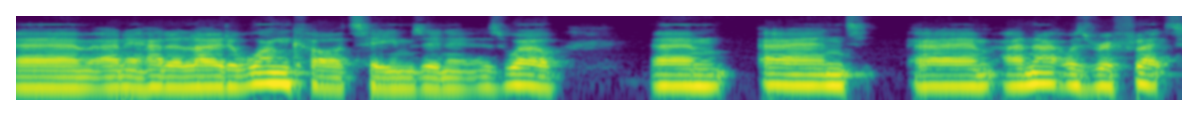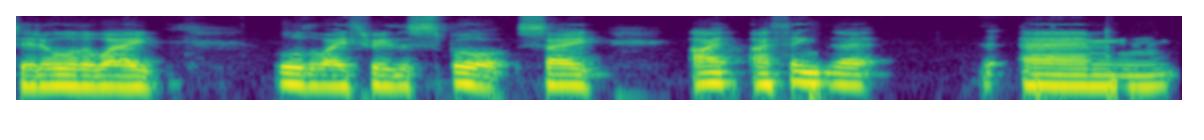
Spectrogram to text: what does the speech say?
um, and it had a load of one car teams in it as well. Um, and um, and that was reflected all the way all the way through the sport. So I, I think that um,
